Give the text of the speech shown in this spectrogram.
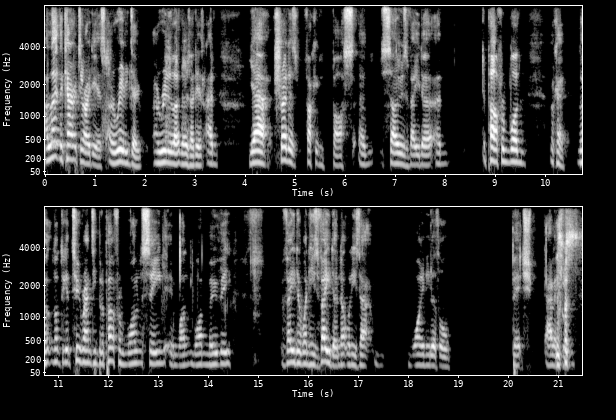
I like the character ideas. I really do. I really like those ideas. And yeah, Shredder's fucking boss, and so's Vader. And apart from one, okay, not, not to get too ranty, but apart from one scene in one one movie, Vader when he's Vader, not when he's that whiny little bitch Anakin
